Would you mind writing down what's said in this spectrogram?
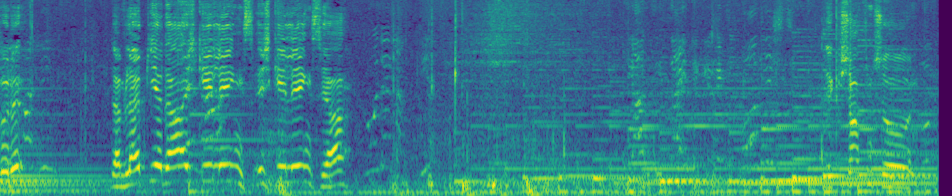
würde. Dann bleibt ihr da, ich gehe links. Ich gehe links, ja? Wir schaffen schon.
